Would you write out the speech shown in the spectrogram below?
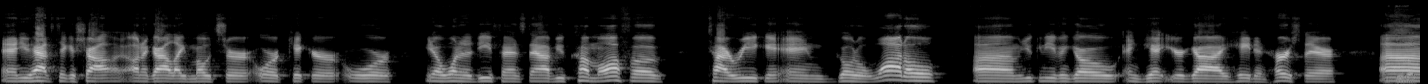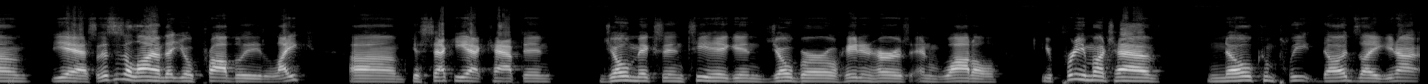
and you have to take a shot on a guy like Mostert or a kicker or you know one of the defense. Now, if you come off of Tyreek and, and go to Waddle, um, you can even go and get your guy Hayden Hurst there. Um, yeah, so this is a lineup that you'll probably like. Um, Gesicki at captain, Joe Mixon, T. Higgins, Joe Burrow, Hayden Hurst, and Waddle. You pretty much have no complete duds. Like you're not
